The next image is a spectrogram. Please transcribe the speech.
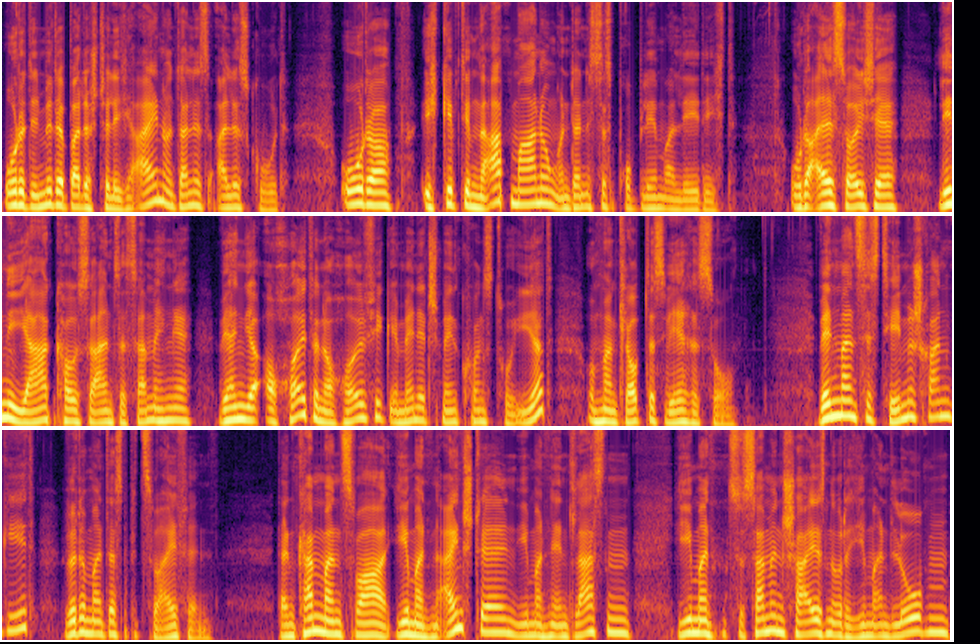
Oder den Mitarbeiter stelle ich ein und dann ist alles gut. Oder ich gebe dem eine Abmahnung und dann ist das Problem erledigt. Oder all solche linear-kausalen Zusammenhänge werden ja auch heute noch häufig im Management konstruiert und man glaubt, das wäre so. Wenn man systemisch rangeht, würde man das bezweifeln. Dann kann man zwar jemanden einstellen, jemanden entlassen, jemanden zusammenscheißen oder jemanden loben,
